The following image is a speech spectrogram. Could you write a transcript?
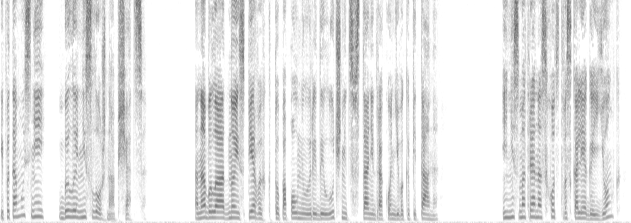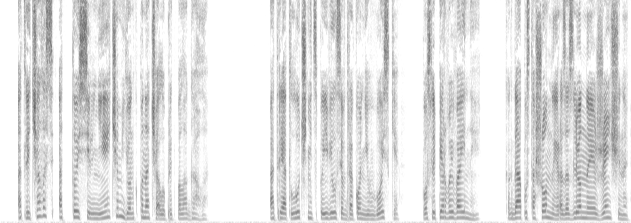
и потому с ней было несложно общаться. Она была одной из первых, кто пополнил ряды лучниц в стане драконьего капитана. И, несмотря на сходство с коллегой Йонг, отличалась от той сильнее, чем Йонг поначалу предполагала. Отряд лучниц появился в драконьем войске после Первой войны, когда опустошенные, разозленные женщины,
